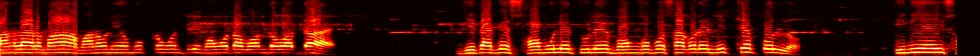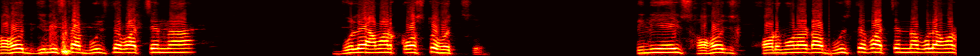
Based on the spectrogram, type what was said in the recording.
বাংলার মা মাননীয় মুখ্যমন্ত্রী মমতা বন্দ্যোপাধ্যায়, যেটাকে সমূলে তুলে বঙ্গোপসাগরে নিক্ষেপ করল, তিনি এই সহজ জিনিসটা বুঝতে পারছেন না বলে আমার কষ্ট হচ্ছে। তিনি এই সহজ ফর্মুলাটা বুঝতে পারছেন না বলে আমার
